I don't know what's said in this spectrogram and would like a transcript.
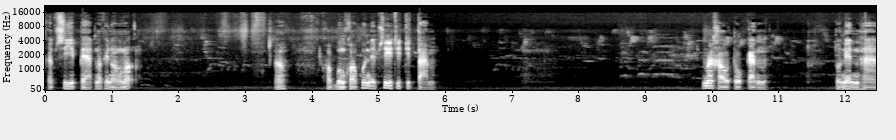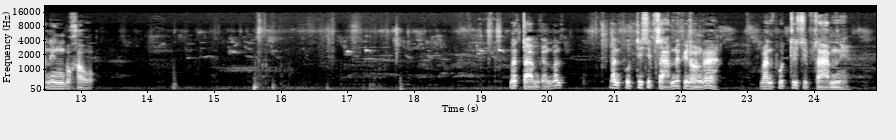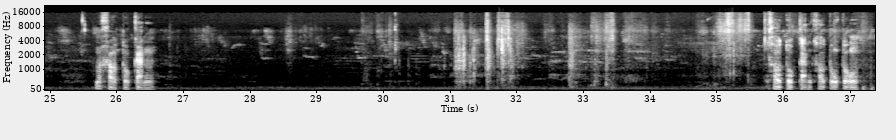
กับสี่แปดนะพี่น้องเนาะเอาขอบบุญขอบคุณเอฟซีที่ติดตาม มื่อเขาตกกัน ตัวเน้นหาหนึ่งบ่เขามาตามกันวันวันพุธที่สิบสามนะพี่น้องนะวันพุธที่สิบสามเนี่ยเมื่อเขาตกกันเข้าตกกันเข้าตรงๆ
